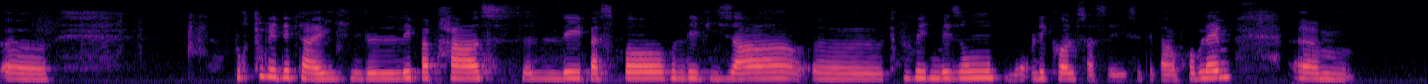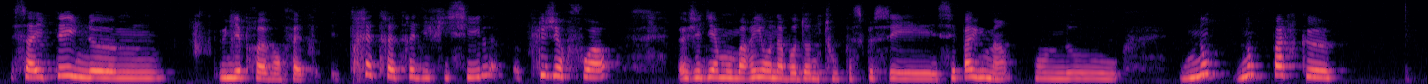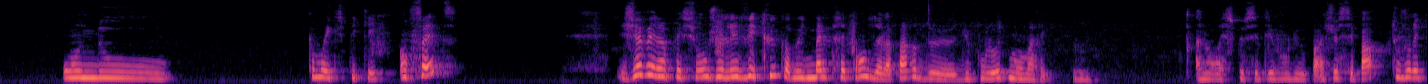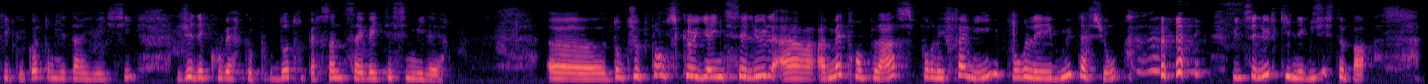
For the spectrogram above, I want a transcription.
pour tous les détails, les paperasses, les passeports, les visas, euh, trouver une maison, bon, l'école, ça, c'était pas un problème. Euh, ça a été une, une épreuve, en fait, très, très, très difficile. Plusieurs fois, euh, j'ai dit à mon mari, on abandonne tout, parce que c'est, c'est pas humain. On nous, non, non pas que on nous, comment expliquer? En fait, j'avais l'impression, je l'ai vécu comme une maltraitance de la part du boulot de mon mari. Hmm. Alors, est-ce que c'était voulu ou pas? Je ne sais pas. Toujours est-il que quand on est arrivé ici, j'ai découvert que pour d'autres personnes, ça avait été similaire. Euh, donc, je pense qu'il y a une cellule à, mettre en place pour les familles, pour les mutations, une cellule qui n'existe pas,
